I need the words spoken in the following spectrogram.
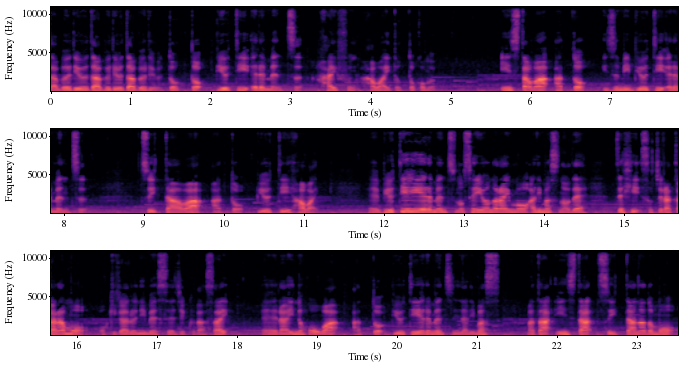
www.beautyelements-hawaii.com インスタは、アット、泉ビューティーエレメンツ。ツイッターは、アット、ビューティーハワイ。えビューティーエレメンツの専用の LINE もありますので、ぜひそちらからもお気軽にメッセージください。えー、LINE の方は、ビューティーエレメンツになります。また、インスタ、ツイッターなども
